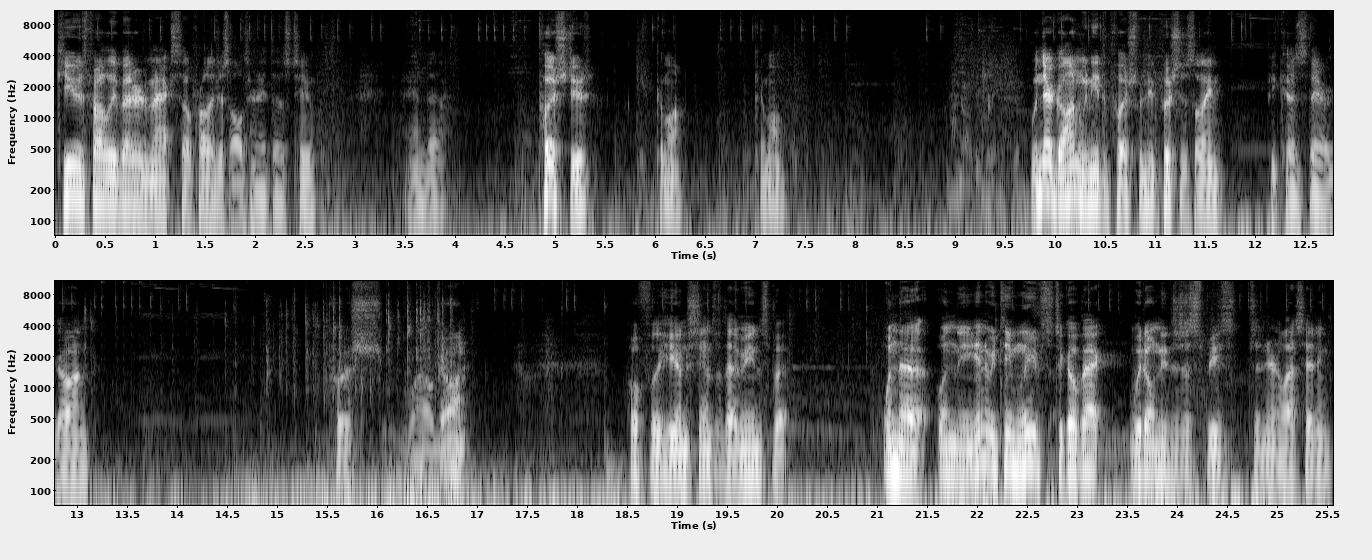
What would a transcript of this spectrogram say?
Q is probably better to max, so I'll probably just alternate those two. And, uh, push, dude. Come on. Come on. When they're gone, we need to push. We need to push this lane, because they are gone. Push while gone. Hopefully he understands what that means, but when the when the enemy team leaves to go back, we don't need to just be sitting here last hitting.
